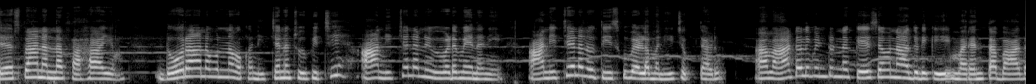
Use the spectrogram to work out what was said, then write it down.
చేస్తానన్న సహాయం దూరాన ఉన్న ఒక నిచ్చెన చూపించి ఆ నిచ్చెనను ఇవ్వడమేనని ఆ నిచ్చెనను తీసుకువెళ్ళమని చెప్తాడు. ఆ మాటలు వింటున్న కేశవనాథుడికి మరెంత బాధ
